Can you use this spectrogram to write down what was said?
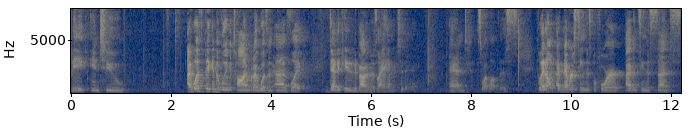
big into, I was big into Louis Vuitton, but I wasn't as like dedicated about it as I am today. And so I love this because I don't, I've never seen this before. I haven't seen this since.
